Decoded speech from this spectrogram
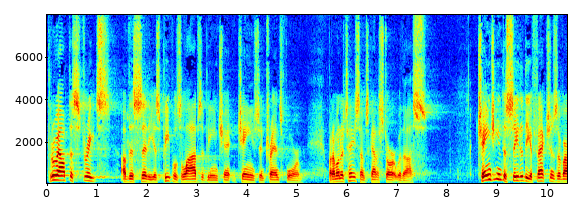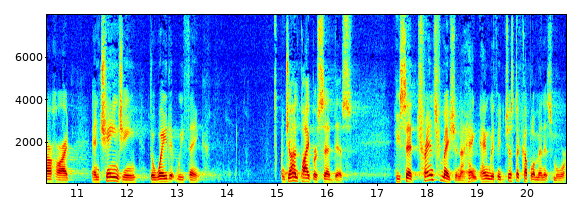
throughout the streets of this city as people's lives are being cha- changed and transformed. But I'm going to tell you something, it's got to start with us. Changing the seat of the affections of our heart and changing the way that we think. John Piper said this he said, Transformation, now hang, hang with me just a couple of minutes more.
